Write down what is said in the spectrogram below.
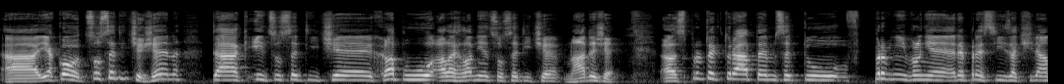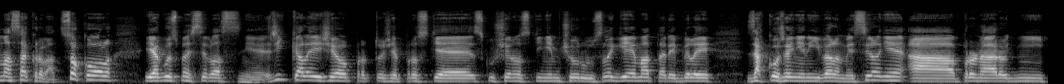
A jako co se týče žen, tak i co se týče chlapů, ale hlavně co se týče mládeže. Eh, S protektorátem se tu v první vlně represí začíná masakrovat Sokol, jak už jsme si vlastně říkali, že jo, protože prostě zkušenosti Němčurů s legiema tady byly zakořeněný velmi silně a pro národní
